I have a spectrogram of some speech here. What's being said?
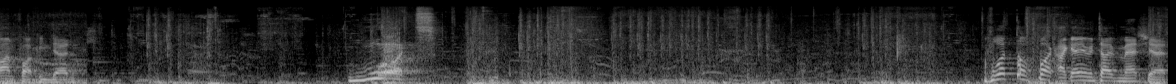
I'm fucking dead. What? What the fuck? I can't even type match yet.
